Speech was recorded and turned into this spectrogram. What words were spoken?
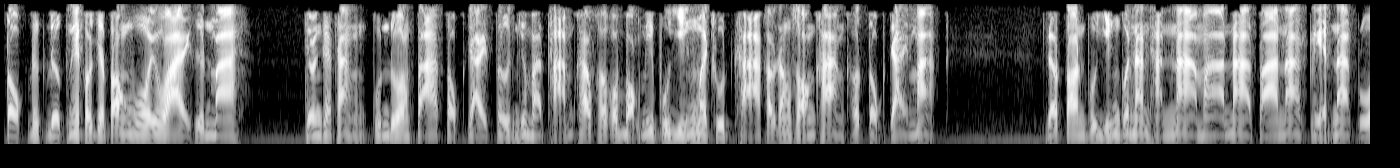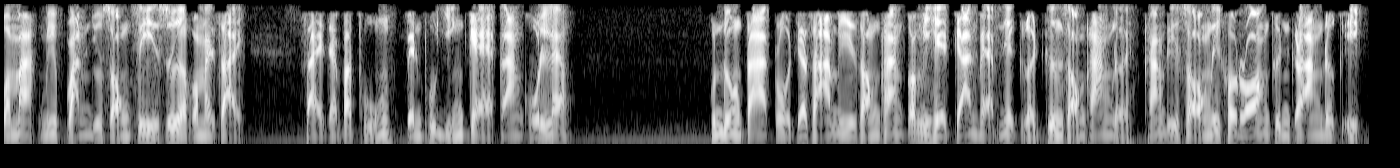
ตกดึกๆเนี่ยเขาจะต้องโวยวายขึ้นมา จนกระทั่งคุณดวงตาตกใจตื่นขึ้นมาถามเขาเขาก็บอกมีผู้หญิงมาฉุดขาเขาทั้งสองข้างเขาตกใจมาก แล้วตอนผู้หญิงคนนั้นหันหน้ามาหน้าตาหน้าเกลียดน่ากลัวมาก มีฟันอยู่สองซี่เสื้อก็ไม่ใส่ ใส่แต่ผ้าถุงเป็นผู้หญิงแก่กลางคนแล้ว คุณดวงตาโกรธกับสามีสองครั้งก็มีเหตุการณ์แบบนี้เกิดขึ้นสองครั้งเลย ครั้งที่สองนี่เขาร้องขึ้นกลางดึกอีก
